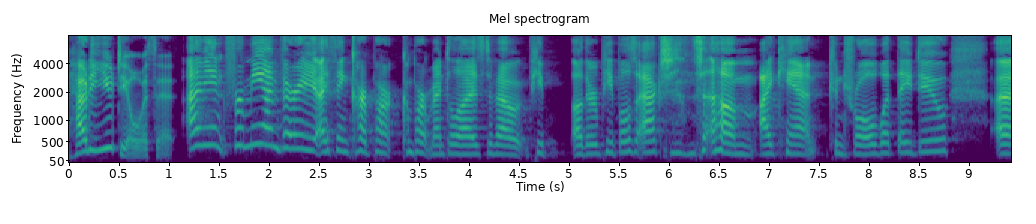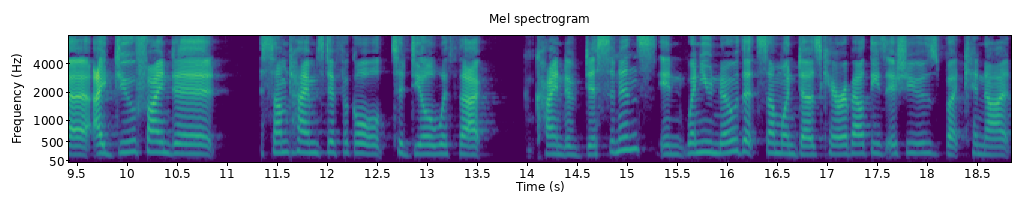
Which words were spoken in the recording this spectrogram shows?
how do you deal with it? I mean for me i'm very i think compartmentalized about pe- other people's actions. Um i can't control what they do. Uh i do find it sometimes difficult to deal with that kind of dissonance in when you know that someone does care about these issues but cannot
